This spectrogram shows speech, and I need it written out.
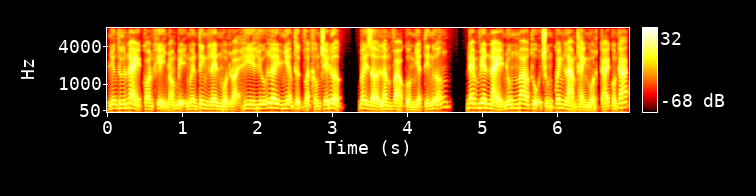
những thứ này con khỉ nhóm bị nguyên tinh lên một loại hy hữu lây nhiễm thực vật khống chế được, bây giờ lâm vào cùng nhiệt tín ngưỡng, đem viên này nhung mao thụ chúng quanh làm thành một cái cồn cát,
